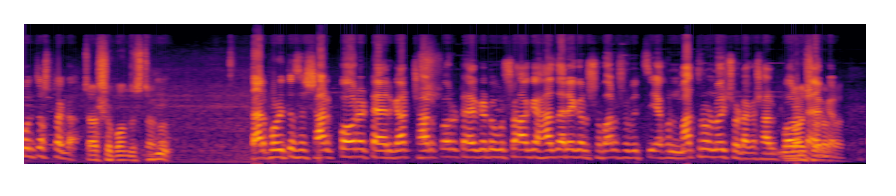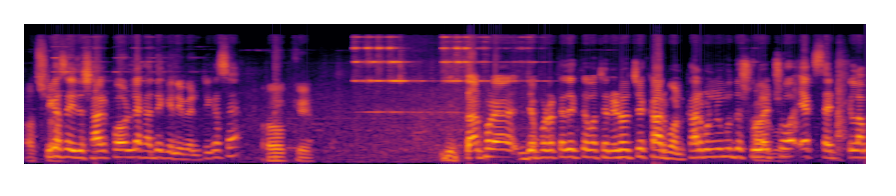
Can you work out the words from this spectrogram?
পঞ্চাশ টাকা। চারশো পঞ্চাশ টাকা। তারপর হইতেছে শার্ক পাওয়ারের tyre guard shark power tyre guard অবশ্য আগে হাজার এগারোশো বারোশো বেচছি এখন মাত্র নয়শো টাকা শার্ক পাওয়ার টায়ার গার্ড ঠিক আছে? এই যে শার্ক পাওয়ার লেখা দেখে নেবেন ঠিক আছে? ওকে তারপরে যে প্রোডাক্টটা দেখতে পাচ্ছেন এটা হচ্ছে কার্বন কার্বনের মধ্যে ষোলাইট সহ এক সাইড খেলাম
